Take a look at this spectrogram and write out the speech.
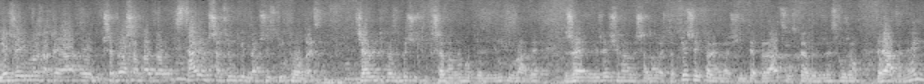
jeżeli można, to ja y, przepraszam bardzo, z całym szacunkiem dla wszystkich tu obecnych. Chciałbym tylko zwrócić szanownemu prezydium uwagę, że jeżeli się mamy szanować, to w pierwszej kolejności interpelacje i sprawy różne służą radnym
